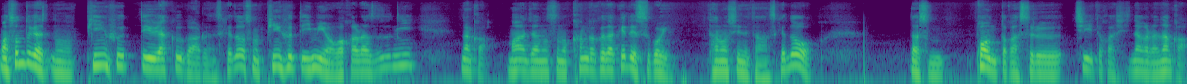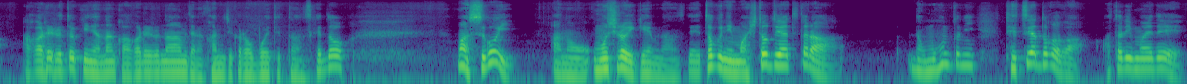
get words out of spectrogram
まあその時はそのピンフっていう役があるんですけど、そのピンフって意味は分からずに、なんか麻雀のその感覚だけですごい楽しんでたんですけど、だそのポンとかする、チーとかしながらなんか上がれる時にはなんか上がれるなみたいな感じから覚えてたんですけど、まあすごい、あの、面白いゲームなんですね。特にまあ人とやってたら、もう本当に徹夜とかが当たり前で、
